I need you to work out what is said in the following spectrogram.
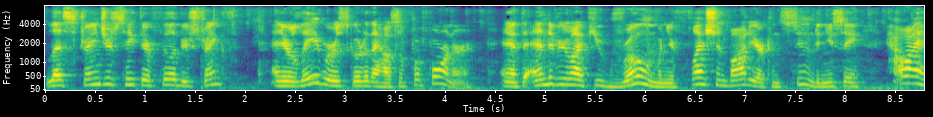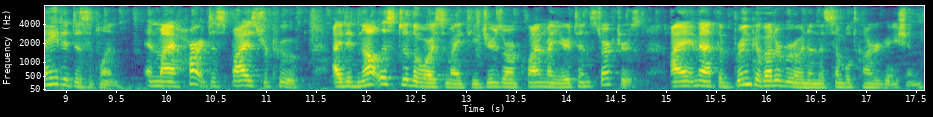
Lest strangers take their fill of your strength, and your labors go to the house of a foreigner. And at the end of your life you groan when your flesh and body are consumed, and you say, How I hated discipline, and my heart despised reproof. I did not listen to the voice of my teachers, or incline my ear to instructors. I am at the brink of utter ruin in the assembled congregation.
